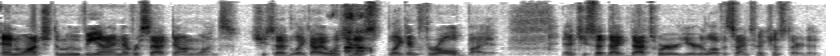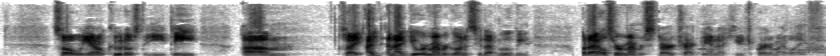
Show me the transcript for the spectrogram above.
and watched the movie and I never sat down once. She said like I was Wow. just like enthralled by it. And she said that that's where your love of science fiction started. So, you know, kudos to ET. Um so I, I and I do remember going to see that movie, but I also remember Star Trek being a huge part of my life.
